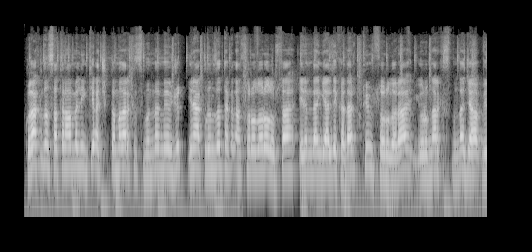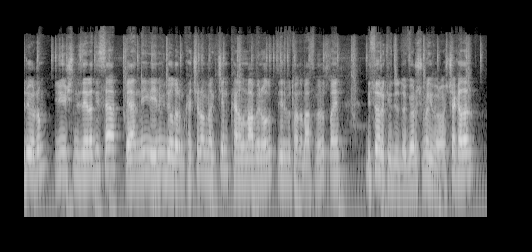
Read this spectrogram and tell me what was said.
Kulaklığın satın alma linki açıklamalar kısmında mevcut. Yine aklınıza takılan sorular olursa elimden geldiği kadar tüm sorulara yorumlar kısmında cevap veriyorum. Video işinize yaradıysa beğenmeyi ve yeni videolarımı kaçırmamak için kanalıma abone olup zil butonuna basmayı unutmayın. Bir sonraki videoda görüşmek üzere. Hoşçakalın.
